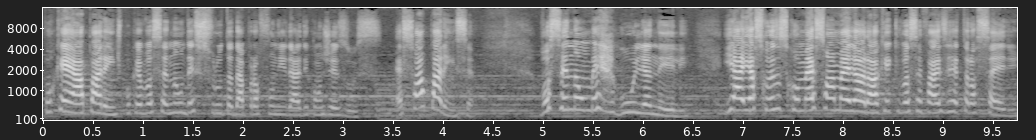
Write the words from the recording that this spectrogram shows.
Porque é aparente, porque você não desfruta da profundidade com Jesus. É só aparência. Você não mergulha nele. E aí as coisas começam a melhorar. O que, é que você faz? Retrocede.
